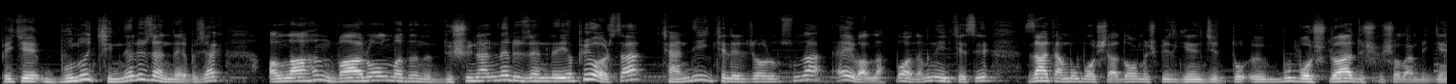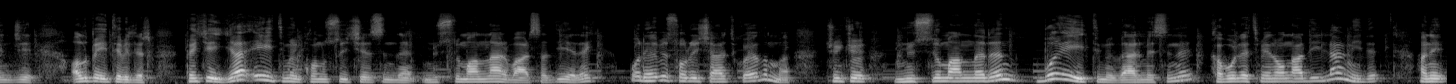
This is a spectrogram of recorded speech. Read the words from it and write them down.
Peki bunu kimler üzerinde yapacak? Allah'ın var olmadığını düşünenler üzerinde yapıyorsa kendi ilkeleri doğrultusunda eyvallah bu adamın ilkesi zaten bu boşluğa doğmuş bir genci bu boşluğa düşmüş olan bir genci alıp eğitebilir. Peki ya eğitimin konusu içerisinde Müslümanlar varsa diyerek Buraya bir soru işareti koyalım mı? Çünkü Müslümanların bu eğitimi vermesini kabul etmeyen onlar değiller miydi? Hani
